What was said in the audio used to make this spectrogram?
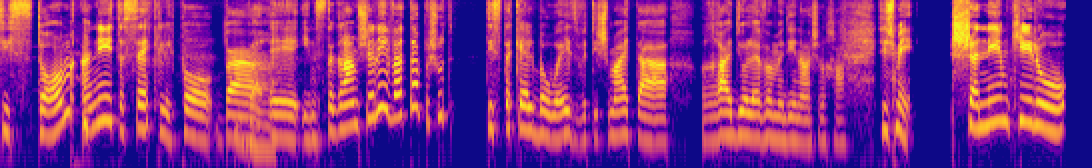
תסתום, אני אתעסק לי פה באינסטגרם שלי, ואתה פשוט תסתכל בווייז ותשמע את הרדיו לב המדינה שלך. תשמעי, שנים כאילו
